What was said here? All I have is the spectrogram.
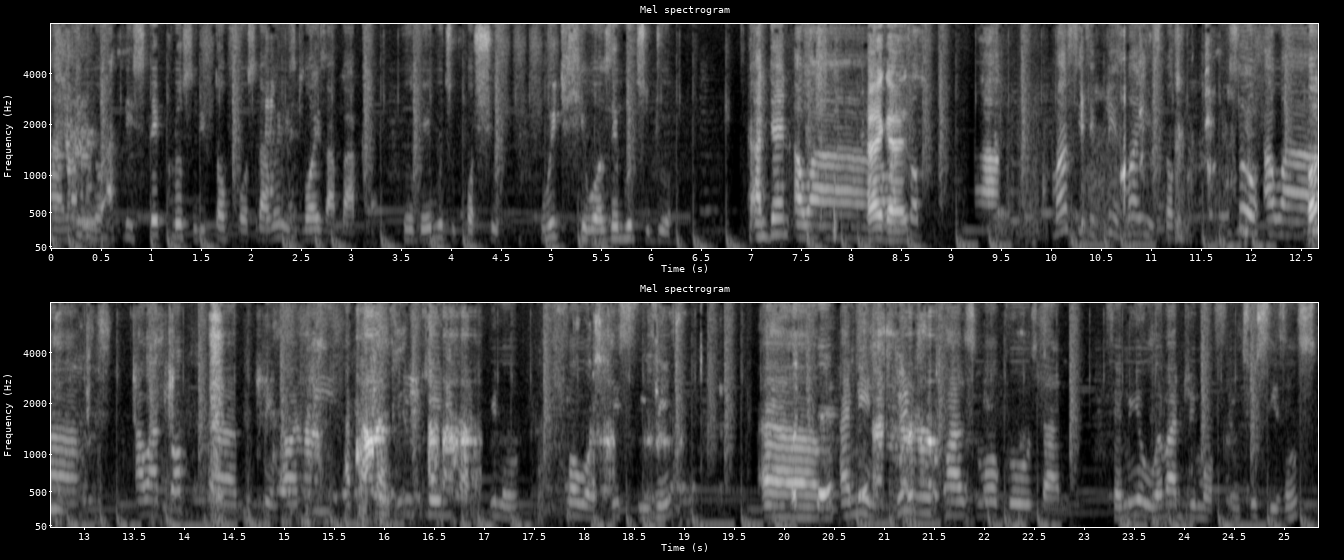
and you know at least stay close to the top four so that when his boys are back, he'll be able to pursue, which he was able to do. And then our, Hi guys. Top, uh, Man City, please, Man U is talking. So our what? our top um, our three attackers really came, you know, forward this season. Um, I mean, Greenwood has more goals than Firmino will ever dream of in two seasons,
